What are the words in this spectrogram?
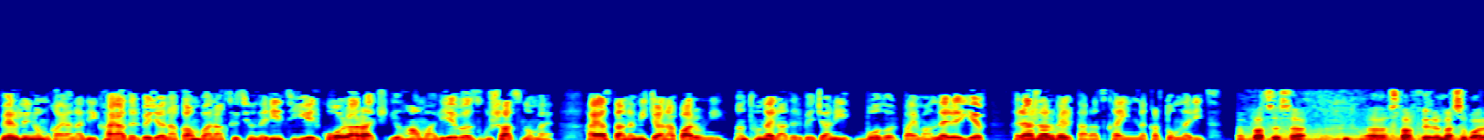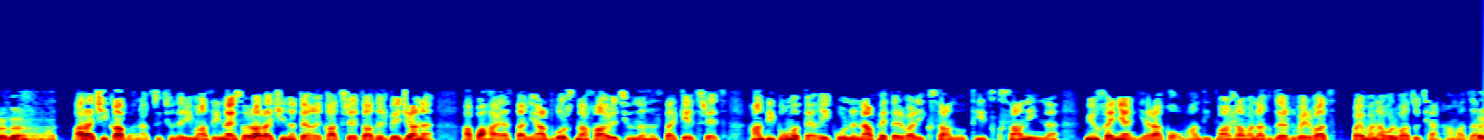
Բեռլինում կայանալիք հայ-ադրբեջանական բանակցություններից երկու օր առաջ Իլհամ Ալիևը զգուշացնում է. Հայաստանը մի ճանապարհ ունի՝ ընդունել Ադրբեջանի բոլոր պայմանները եւ հրաժարվել տարածքային նկրտումներից։ ստարտ վերել է բարեդա Առաջիկա բանակցությունների մասին այսօր առաջինը տեղեկացրեց Ադրբեջանը, ապա Հայաստանի արտգործնախարարությունը հստակեցրեց՝ հանդիպումը տեղի կունենա փետրվարի 28-ից 29 Մյունխենյան եռակողմ հանդիպման ժամանակ ձեռք բերված պայմանավորվածության համաձայն։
